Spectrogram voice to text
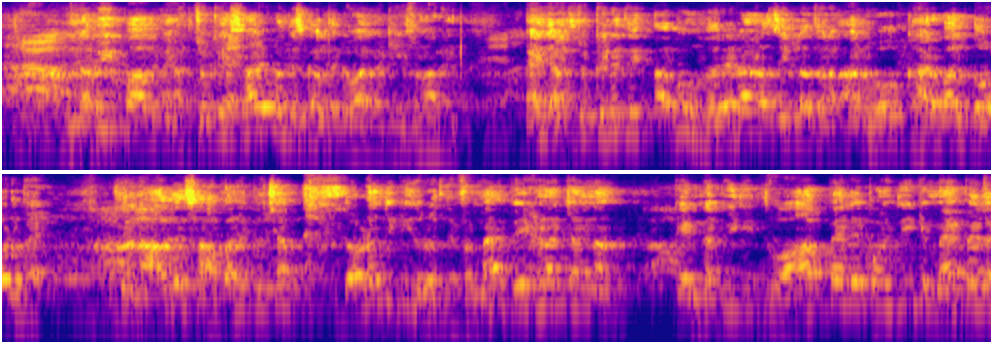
हाँ। नबी पाक ने हथ चुके सारे बंद इस गल के गवाह में की सुना रहे हैं। इंज हथ चुके ने तो अबू हरेरा रज़ी अल्लाह तला अन हो घर वाल दौड़ पे। तो नाल के साहबा ने पूछा दौड़न की ज़रूरत है? फिर मैं वेखना चाहना कि नबी की दुआ पहले पहुँचती कि मैं पहले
